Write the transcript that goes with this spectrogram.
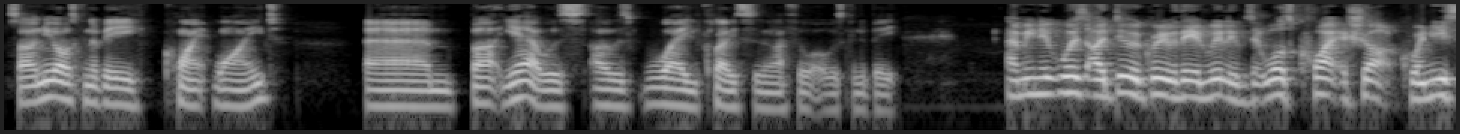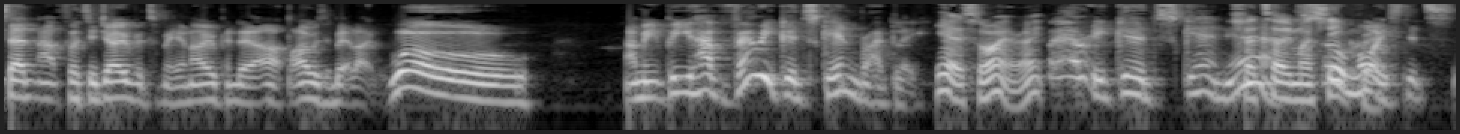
so I knew I was going to be quite wide. Um, but yeah, I was I was way closer than I thought I was going to be. I mean, it was. I do agree with Ian Williams. It was quite a shock when you sent that footage over to me and I opened it up. I was a bit like, "Whoa!" I mean, but you have very good skin, Bradley. Yeah, it's all right, right? Very good skin. Yeah, Should I tell you my so secret? moist. It's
